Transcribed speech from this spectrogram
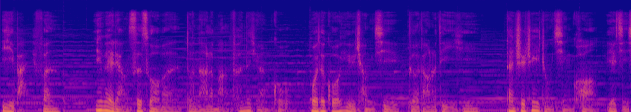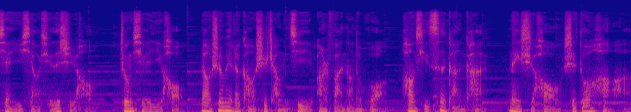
一百分，因为两次作文都拿了满分的缘故，我的国语成绩得到了第一。但是这种情况也仅限于小学的时候。中学以后，老师为了考试成绩而烦恼的我，好几次感慨那时候是多好啊。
